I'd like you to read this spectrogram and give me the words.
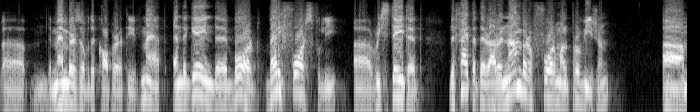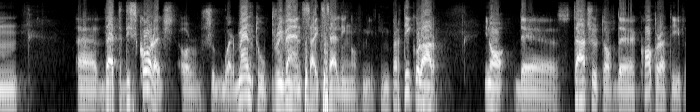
uh, the members of the cooperative met, and again the board very forcefully uh, restated the fact that there are a number of formal provisions um, uh, that discouraged or should, were meant to prevent side selling of milk. In particular, you know, the statute of the cooperative,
